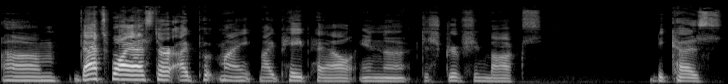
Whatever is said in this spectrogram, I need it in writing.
Um, that's why I start. I put my my PayPal in the description box because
